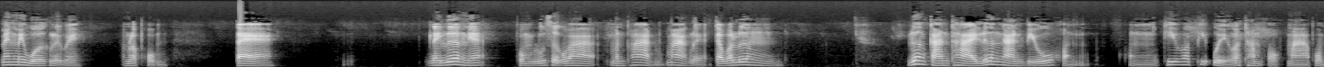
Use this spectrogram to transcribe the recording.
แม่งไม่เวิร์กเลยเว้ยสำหรับผม แต่ในเรื่องเนี้ย ผมรู้สึกว่ามันพลาดมากเลย แต่ว่าเรื่อง เรื่องการถ่ายเรื่องงานบิวของของที่ว่าพี่อุ๋ยก็ทำออกมา ผม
